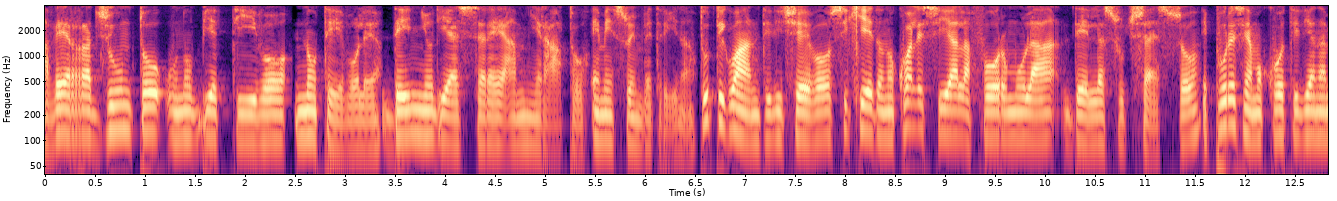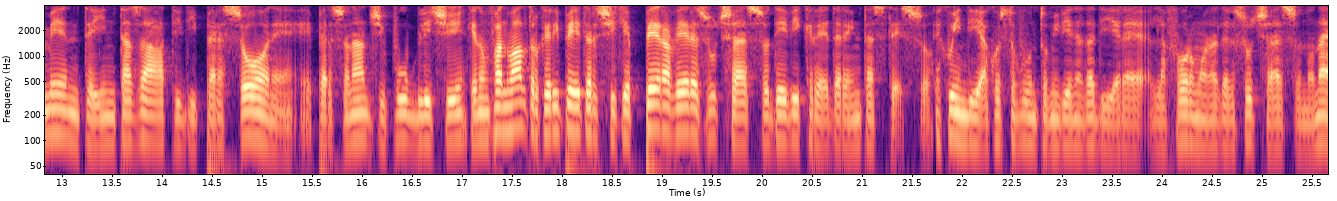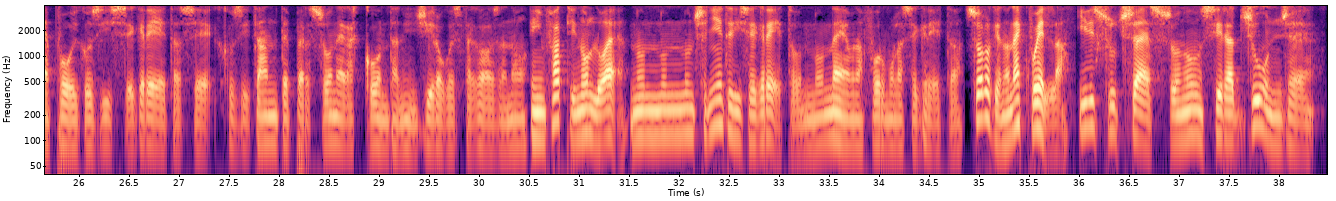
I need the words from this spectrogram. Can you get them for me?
aver raggiunto un obiettivo notevole, degno di essere ammirato e messo in vetrina. Tutti quanti, dicevo, si chiedono quale sia la formula del successo, eppure siamo quotidianamente intasati di persone e personaggi pubblici che non fanno altro che ripeterci che per avere successo devi credere in te stesso. E quindi a questo punto mi viene da dire la formula del successo non è poi così segreta se così tante persone raccontano in giro questa questa cosa, no? E infatti non lo è, non, non, non c'è niente di segreto, non è una formula segreta, solo che non è quella. Il successo non si raggiunge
